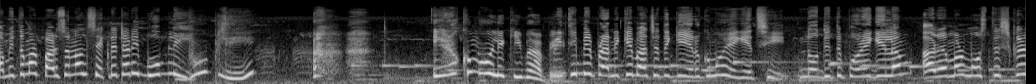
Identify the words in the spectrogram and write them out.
আমি তোমার পার্সোনাল সেক্রেটারি বুবলি। বুবলি? এরকম হলে কীভাবে? পৃথিবীর প্রাণীকে বাঁচাতে গিয়ে এরকম হয়ে গেছি। নদীতে পড়ে গেলাম আর আমার মস্তিষ্কের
